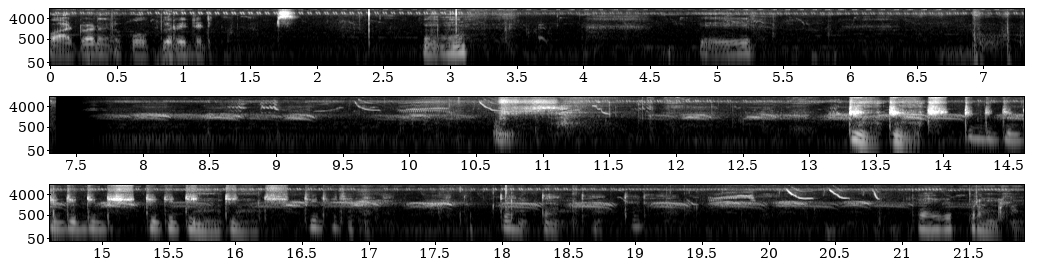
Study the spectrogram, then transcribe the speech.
പാട്ട് പാടുന്നില്ല കോപ്പി റൈറ്റ് അടിക്കും ഏ? കൈതപ്രംകുളം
